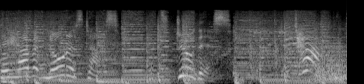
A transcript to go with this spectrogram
They haven't noticed us. Let's do this. Ta!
